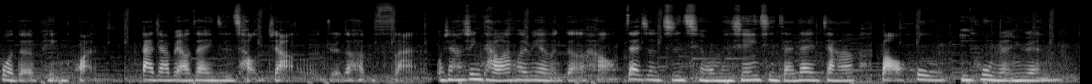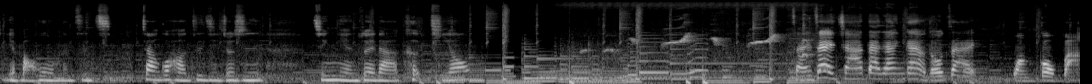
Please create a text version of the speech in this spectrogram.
获得平缓，大家不要再一直吵架了，觉得很烦。我相信台湾会变得更好。在这之前，我们先一起宅在家，保护医护人员，也保护我们自己，照顾好自己，就是今年最大的课题哦。宅在家，大家应该有都在网购吧？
